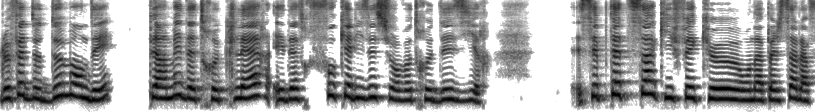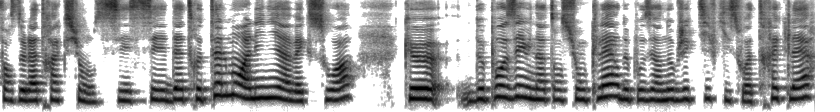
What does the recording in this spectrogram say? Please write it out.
Le fait de demander permet d'être clair et d'être focalisé sur votre désir. C'est peut-être ça qui fait que on appelle ça la force de l'attraction. C'est d'être tellement aligné avec soi que de poser une attention claire, de poser un objectif qui soit très clair,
